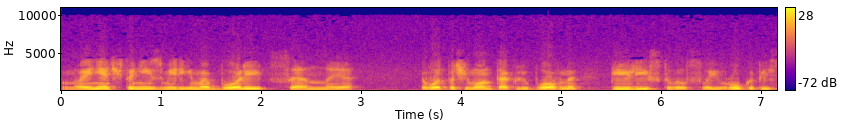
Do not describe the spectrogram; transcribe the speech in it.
но и нечто неизмеримо более ценное. Вот почему он так любовно перелистывал свою рукопись,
